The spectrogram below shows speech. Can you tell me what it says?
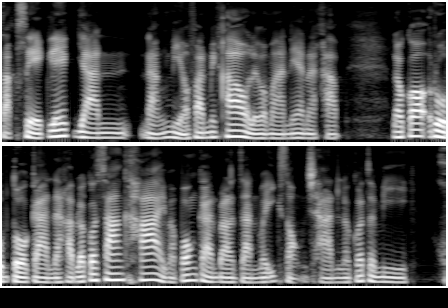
สักเสกเลขยันหนังเหนียวฟันไม่เข้าเลยประมาณนี้นะครับแล้วก็รวมตัวกันนะครับ แล้วก็สร้างค่ายมาป้องกันบางจันไว้อีก 2 ชั้น แล้วก็จะมี ค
